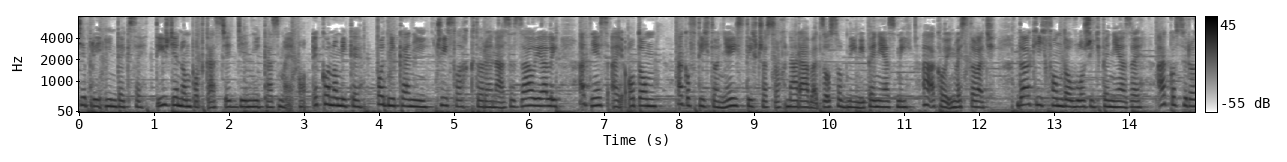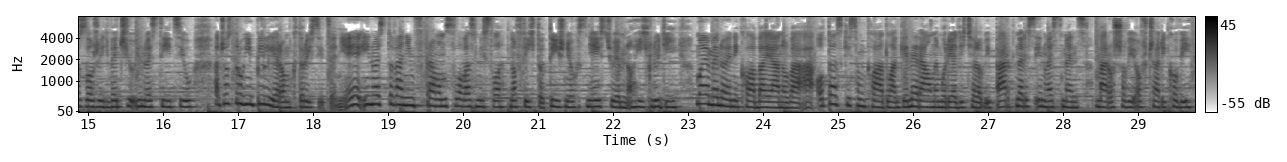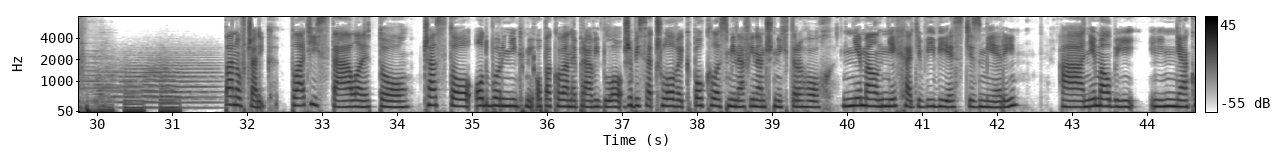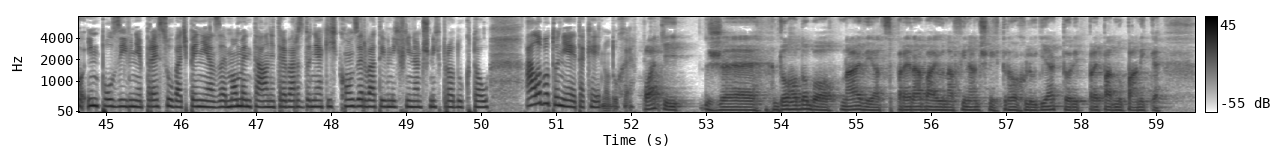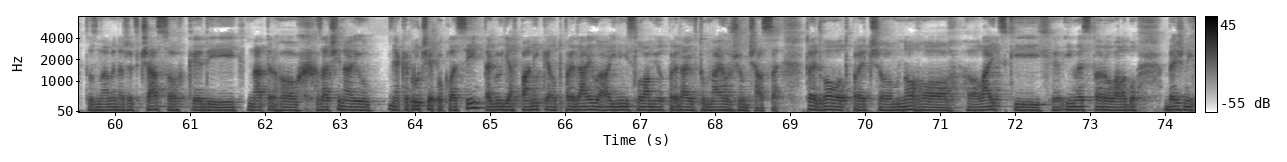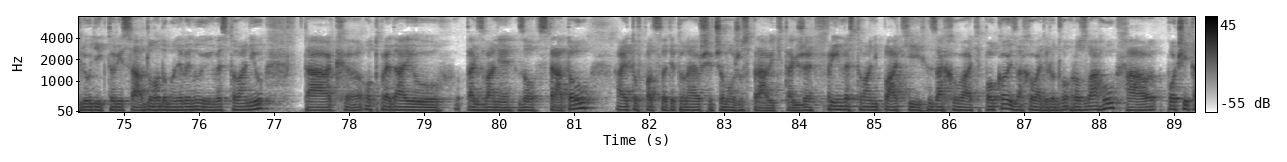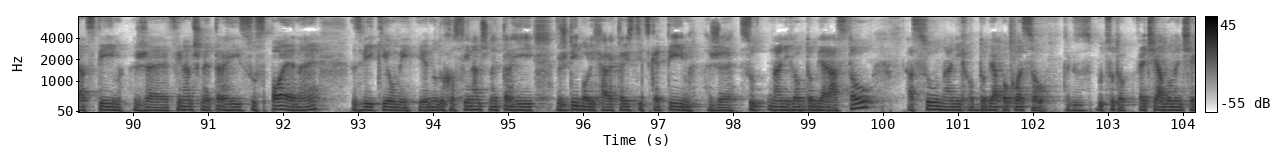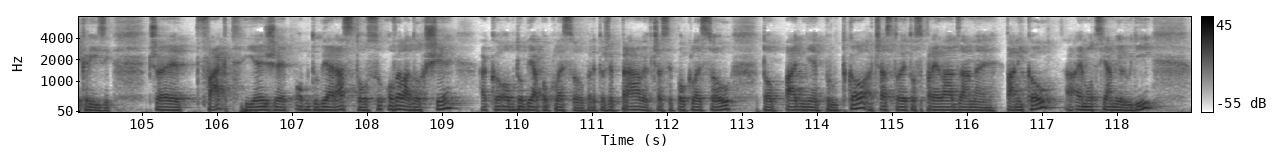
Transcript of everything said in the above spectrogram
Vítajte pri Indexe, týždennom podcaste denníka sme o ekonomike, podnikaní, číslach, ktoré nás zaujali a dnes aj o tom, ako v týchto neistých časoch narábať s osobnými peniazmi a ako investovať, do akých fondov vložiť peniaze, ako si rozložiť väčšiu investíciu a čo s druhým pilierom, ktorý síce nie je investovaním v pravom slova zmysle, no v týchto týždňoch zneistuje mnohých ľudí. Moje meno je Nikola Bajánová a otázky som kládla generálnemu riaditeľovi Partners Investments Marošovi Ovčarikovi Pán Ovčarik, platí stále to často odborníkmi opakované pravidlo, že by sa človek poklesmi na finančných trhoch nemal nechať vyviesť z miery a nemal by nejako impulzívne presúvať peniaze momentálne treba do nejakých konzervatívnych finančných produktov, alebo to nie je také jednoduché? Platí, že dlhodobo najviac prerábajú na finančných trhoch ľudia, ktorí prepadnú panike to znamená, že v časoch, kedy na trhoch začínajú nejaké prúčie poklesy, tak ľudia v panike odpredajú a inými slovami odpredajú v tom najhoršom čase. To je dôvod, prečo mnoho laických investorov alebo bežných ľudí, ktorí sa dlhodobo nevenujú investovaniu, tak odpredajú tzv. zo stratou a je to v podstate to najhoršie, čo môžu spraviť. Takže pri investovaní platí zachovať pokoj, zachovať rozvahu a počítať s tým, že finančné trhy sú spojené s výkyvmi. Jednoducho finančné trhy vždy boli charakteristické tým, že sú na nich obdobia rastov a sú na nich obdobia poklesov. Tak buď sú to väčšie alebo menšie krízy. Čo je fakt, je, že obdobia rastov sú oveľa dlhšie ako obdobia poklesov, pretože práve v čase poklesov to padne prudko a často je to sprevádzané panikou a emóciami ľudí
